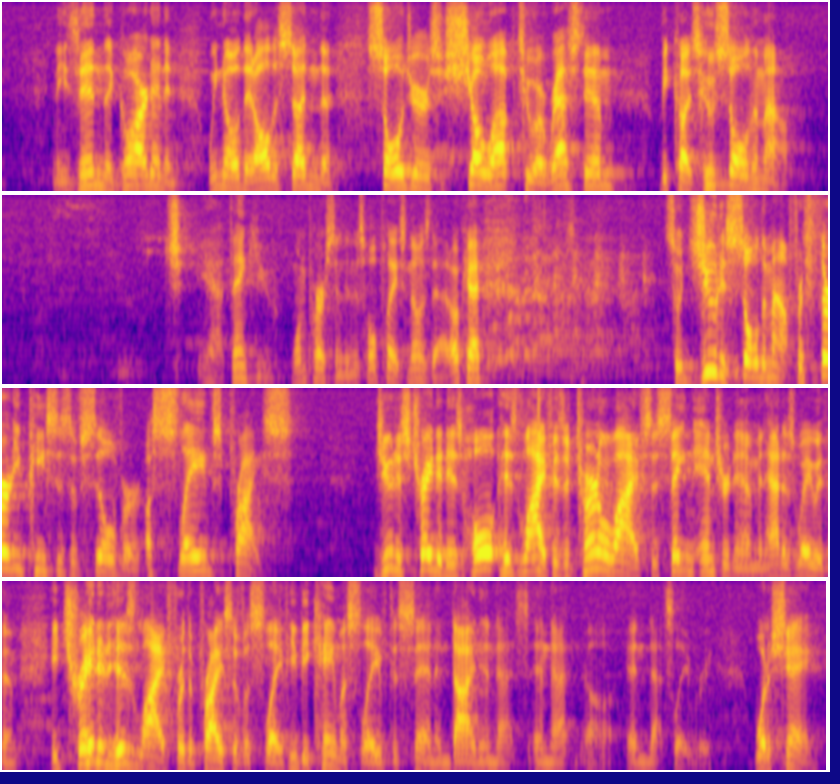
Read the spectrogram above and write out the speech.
And he's in the garden, and we know that all of a sudden the soldiers show up to arrest him because who sold him out? Yeah, thank you. One person in this whole place knows that. Okay. So Judas sold him out for 30 pieces of silver, a slave's price. Judas traded his whole his life, his eternal life, so Satan entered him and had his way with him. He traded his life for the price of a slave. He became a slave to sin and died in that in that uh, in that slavery. What a shame.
